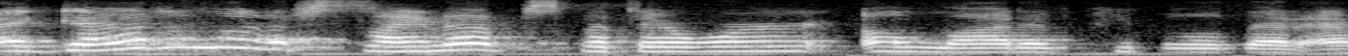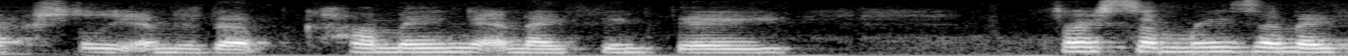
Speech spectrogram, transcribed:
I got a lot of signups, but there weren't a lot of people that actually ended up coming. And I think they, for some reason, I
